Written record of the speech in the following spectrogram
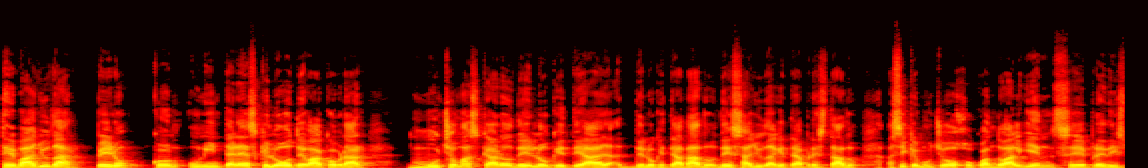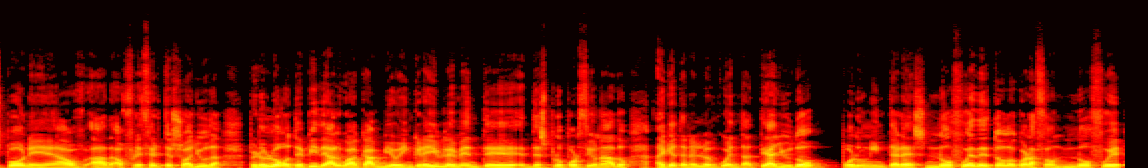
te va a ayudar, pero con un interés que luego te va a cobrar mucho más caro de lo que te ha de lo que te ha dado, de esa ayuda que te ha prestado. Así que mucho ojo, cuando alguien se predispone a, a, ofrecerte su ayuda, pero luego te pide algo a cambio increíblemente desproporcionado, hay que tenerlo en cuenta. Te ayudó por un interés, no fue de todo corazón, no fue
